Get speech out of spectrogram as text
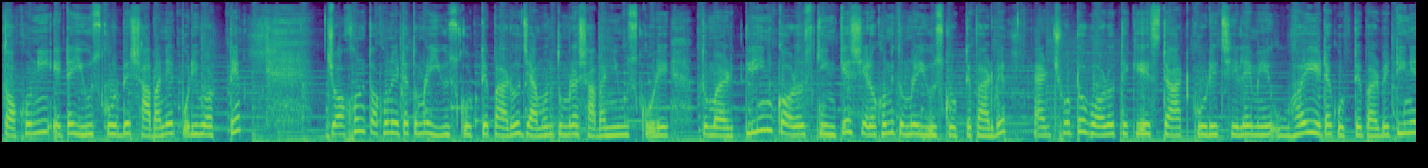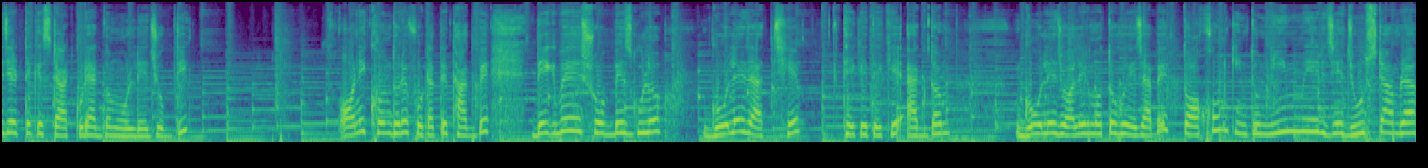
তখনই এটা ইউজ করবে সাবানের পরিবর্তে। যখন তখন এটা তোমরা ইউজ করতে পারো, যেমন তোমরা সাবান ইউজ করে তোমার ক্লিন করো স্কিনকে সেরকমই তোমরা ইউজ করতে পারবে। অ্যান্ড ছোট, বড় থেকে স্টার্ট করে ছেলে মেয়ে উভয়ই এটা করতে পারবে টিনেজার থেকে স্টার্ট করে একদম ওল্ড এজ অবধি। অনেকক্ষণ ধরে ফোটাতে থাকবে, দেখবে সোপ বেসগুলো গলে যাচ্ছে, থেকে থেকে একদম গলে জলের মতো হয়ে যাবে। তখন কিন্তু নিমের যে জুসটা আমরা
